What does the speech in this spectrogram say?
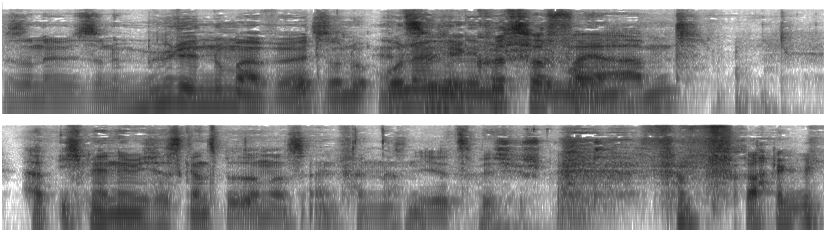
so eine, so eine müde Nummer wird. So eine Jetzt hier unangenehme kurz vor Stimmung. Feierabend, habe ich mir nämlich was ganz Besonderes einfallen lassen. Jetzt bin ich gespannt. Fünf Fragen.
